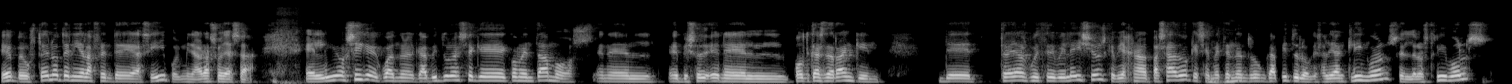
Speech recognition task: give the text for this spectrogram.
¿Eh? Pero usted no tenía la frente así, pues mira, ahora soy asa. El lío sigue cuando en el capítulo ese que comentamos en el, episodio, en el podcast de ranking de Trials with Tribulations, que viajan al pasado, que se meten uh -huh. dentro de un capítulo que salían Klingons, el de los Tribbles.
